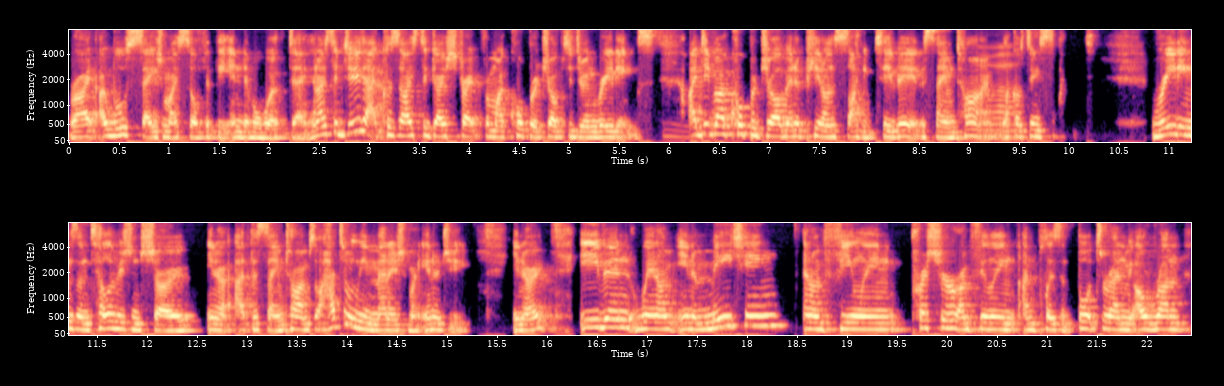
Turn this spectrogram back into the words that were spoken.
right? I will say to myself at the end of a workday. And I used to do that because I used to go straight from my corporate job to doing readings. Mm. I did my corporate job and appeared on psychic TV at the same time. Wow. Like I was doing readings on television show, you know, at the same time. So I had to really manage my energy, you know, even when I'm in a meeting and I'm feeling pressure, I'm feeling unpleasant thoughts around me, I'll run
